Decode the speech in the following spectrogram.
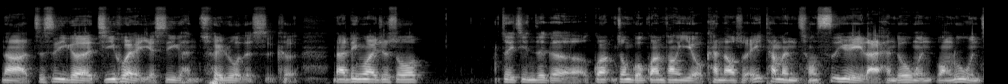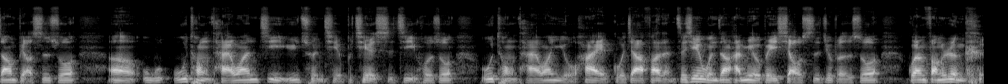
那这是一个机会，也是一个很脆弱的时刻。那另外就是说，最近这个官中国官方也有看到说，诶，他们从四月以来，很多文网络文章表示说，呃，武武统台湾既愚蠢且不切实际，或者说武统台湾有害国家发展，这些文章还没有被消失，就表示说官方认可，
